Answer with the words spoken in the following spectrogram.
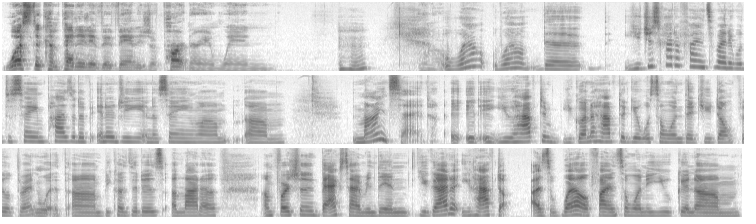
what's the competitive advantage of partnering when? Mm-hmm. You know? Well, well, the you just got to find somebody with the same positive energy and the same um, um, mindset. It, it, it, you have to you're gonna have to get with someone that you don't feel threatened with, um, because it is a lot of unfortunate backstabbing. Then you gotta you have to as well find someone that you can um,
